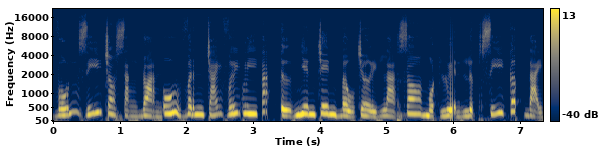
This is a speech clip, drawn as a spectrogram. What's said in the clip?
Vốn dĩ cho rằng đoàn U Vân trái với quy tắc tự nhiên trên bầu trời là do một luyện lực sĩ cấp đại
